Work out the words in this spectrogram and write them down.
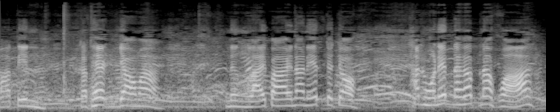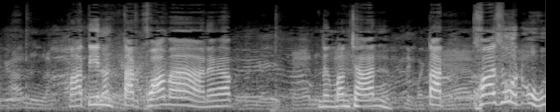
มาตินกระแทกยาวมาหนึ่งไหลไปหน้าเน็ตจะจอทันหัวเน็ตนะครับ หน้าขวา มาตินตัดขวามานะครับหนึ่งบางชัน ตัดขวาสุดโอ้โห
